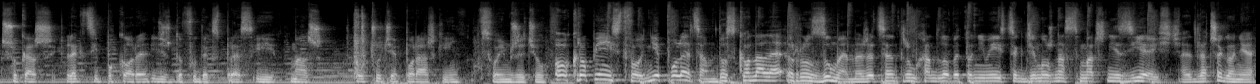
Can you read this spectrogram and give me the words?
szukasz lekcji pokory, idziesz do Food Express i masz poczucie porażki w swoim życiu. Okropieństwo, nie polecam. Doskonale rozumiem, że centrum handlowe to nie miejsce, gdzie można smacznie zjeść. Ale dlaczego nie?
